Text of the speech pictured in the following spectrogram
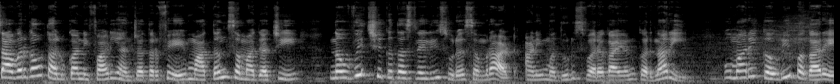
सावरगाव तालुका निफाड यांच्यातर्फे मातंग समाजाची नववीत शिकत असलेली सूर्यसम्राट आणि मधुर स्वरगायन करणारी कुमारी गौरी पगारे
